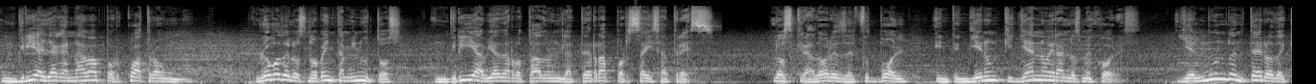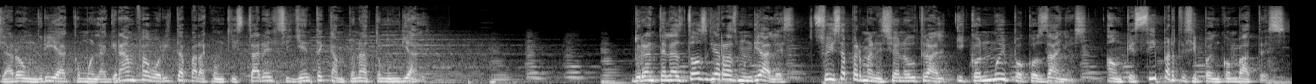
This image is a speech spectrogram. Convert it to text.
Hungría ya ganaba por 4 a 1. Luego de los 90 minutos, Hungría había derrotado a Inglaterra por 6 a 3. Los creadores del fútbol entendieron que ya no eran los mejores, y el mundo entero declaró a Hungría como la gran favorita para conquistar el siguiente campeonato mundial. Durante las dos guerras mundiales, Suiza permaneció neutral y con muy pocos daños, aunque sí participó en combates.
